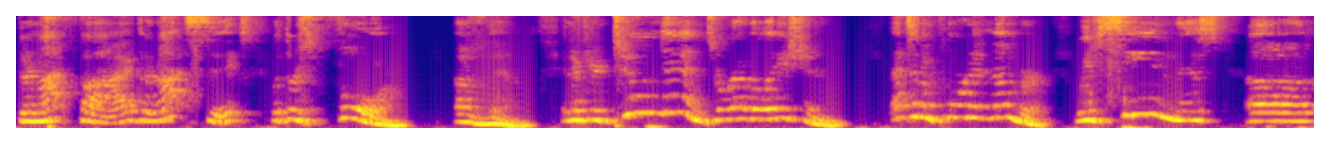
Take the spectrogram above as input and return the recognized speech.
they're not five, they're not six, but there's four of them. And if you're tuned in to Revelation, that's an important number. We've seen this uh,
